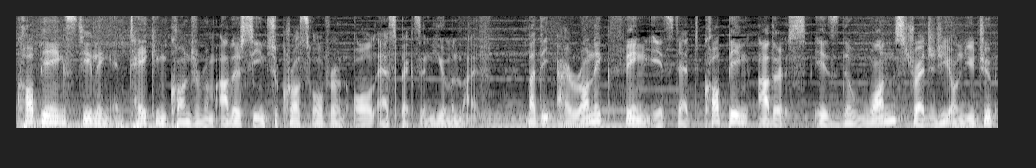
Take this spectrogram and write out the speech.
Copying, stealing, and taking content from others seems to cross over on all aspects in human life. But the ironic thing is that copying others is the one strategy on YouTube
